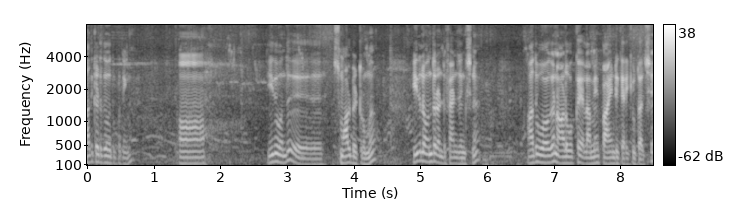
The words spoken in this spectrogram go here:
அதுக்கடுத்து வந்து பார்த்திங்கன்னா இது வந்து ஸ்மால் பெட்ரூமு இதில் வந்து ரெண்டு ஃபேன் ஜங்ஷனு அது போக நாலு பக்கம் எல்லாமே பாயிண்ட்டு இறக்கி விட்டாச்சு.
